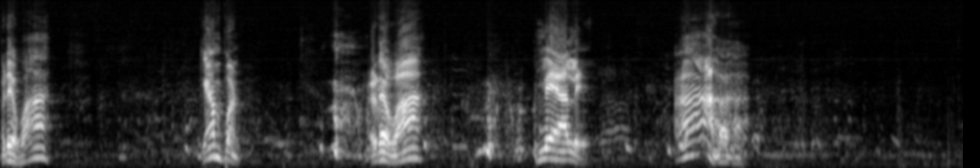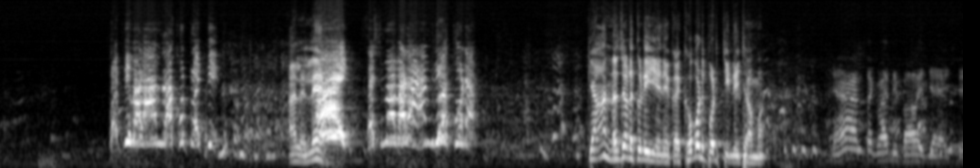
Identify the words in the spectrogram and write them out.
અરે વાહ. કેમ પણ? અરે વાહ. લે આલે આ ટોપી વાળા આમ રાખો ટોપી. આલે લે ચશ્મા વાળા આમ લ્યો થોડા. ક્યાં નજર કરી એને કઈ ખબર પડતી નથી આમાં? ક્યાં આતંકવાદી ભાઈ જાય છે?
